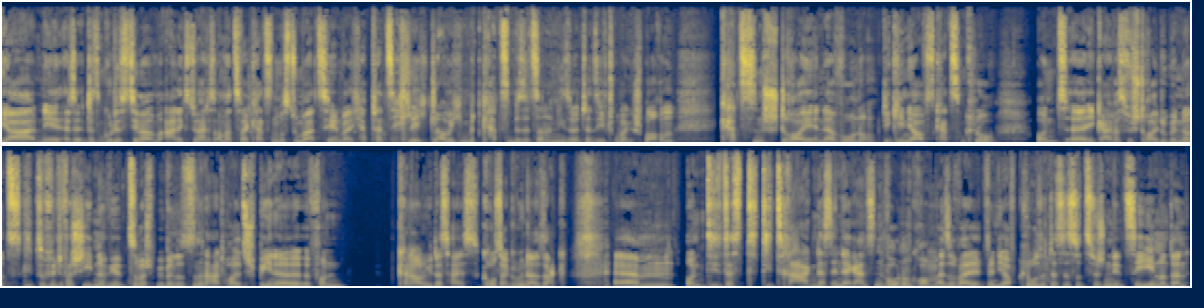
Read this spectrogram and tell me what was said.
ja, nee, also das ist ein gutes Thema. Alex, du hattest auch mal zwei Katzen, musst du mal erzählen, weil ich habe tatsächlich, glaube ich, mit Katzenbesitzern noch nie so intensiv drüber gesprochen. Katzenstreu in der Wohnung. Die gehen ja aufs Katzenklo und äh, egal was für Streu du benutzt, es gibt so viele verschiedene. Wir zum Beispiel benutzen so eine Art Holzspäne von keine Ahnung, wie das heißt, großer grüner Sack. Ähm, und die, das, die tragen das in der ganzen Wohnung rum. Also, weil, wenn die auf Klo sind, das ist so zwischen den Zehen und dann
